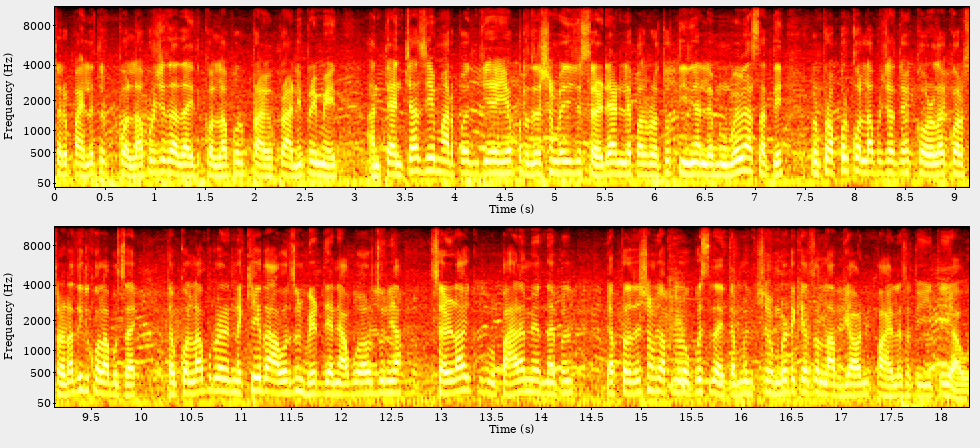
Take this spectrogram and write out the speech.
तर पाहिलं तर कोल्हापूरचे दादा आहेत कोल्हापूर प्रा प्राणीप्रेमी आहेत. आणि त्यांच्याच हे मार्फत जे हे प्रदर्शनामध्ये जे सरडे आणले पाच तो तीन आणले. मुंबईमध्ये असतात ते पण प्रॉपर कोल्हापूरच्या कोल्हा को- सरडा देखील कोल्हापूरचा आहे. तर कोल्हापूर नक्की एकदा आवर्जून भेट द्या आणि आपण आवर्जून या सरडा पाहायला मिळत नाही पण या प्रदर्शनामध्ये आपल्याला उपस्थित आहे. त्यामुळे शंभर टक्के याचा लाभ घ्यावा आणि पाहण्यासाठी इथे यावं.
